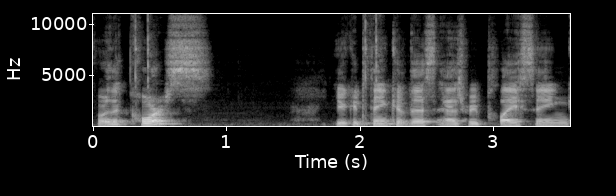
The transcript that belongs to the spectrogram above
for the course. You could think of this as replacing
